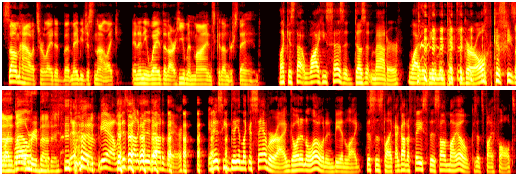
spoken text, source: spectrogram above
somehow it's related, but maybe just not like in any way that our human minds could understand. Like, is that why he says it doesn't matter why the demon picked the girl? Because he's Uh, like, well, about it. yeah, we just gotta get it out of there. And is he being like a samurai and going in alone and being like, this is like, I gotta face this on my own because it's my fault?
